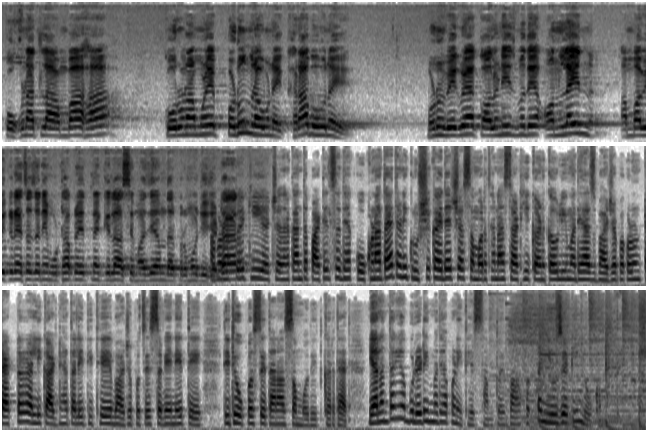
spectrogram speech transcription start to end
कोकणातला आंबा हा कोरोनामुळे पडून राहू नये खराब होऊ नये म्हणून वेगवेगळ्या कॉलनीजमध्ये ऑनलाईन आंबा विकण्याचा ज्याने मोठा प्रयत्न केला असे माझे आमदार प्रमोदजी जठार की चंद्रकांत पाटील सध्या कोकणात आहेत आणि कृषी कायद्याच्या समर्थनासाठी कणकवलीमध्ये आज भाजपकडून ट्रॅक्टर रॅली काढण्यात आली. तिथे भाजपचे सगळे नेते तिथे उपस्थितांना संबोधित करतात यानंतर या बुलेटिनमध्ये आपण इथेच थांबतोय. पहा फक्त न्यूज एटीन लोकमत.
